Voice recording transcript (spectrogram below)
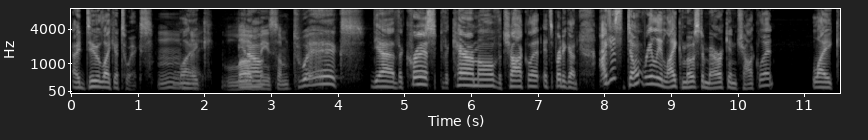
I do like a Twix. Mm. Like Love know- me some Twix. yeah, the crisp, the caramel, the chocolate, it's pretty good. I just don't really like most American chocolate. Like,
